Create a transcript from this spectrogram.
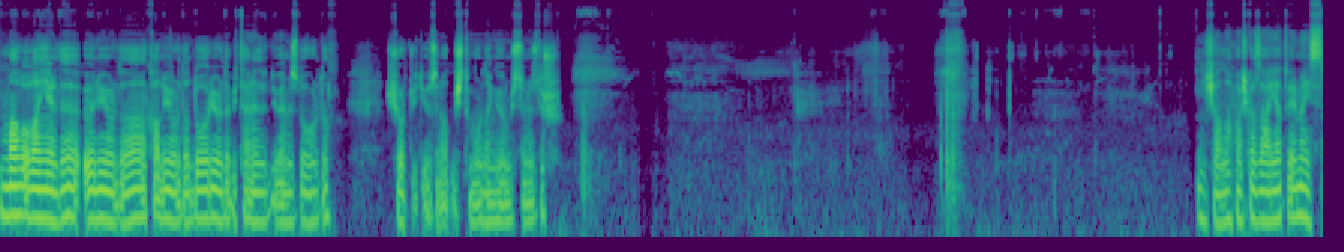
Mal olan yerde ölüyor da, kalıyor da, doğuruyor da bir tane de düvemiz doğurdu. Short videosunu atmıştım oradan görmüşsünüzdür. İnşallah başka zayiat vermeyiz.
